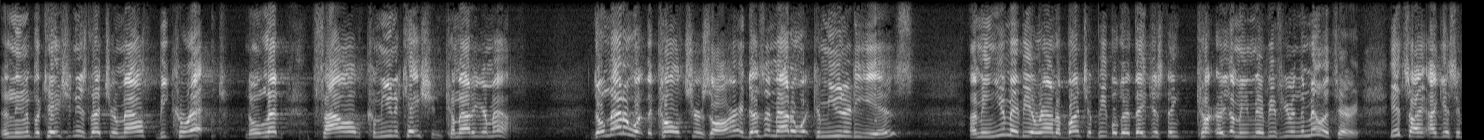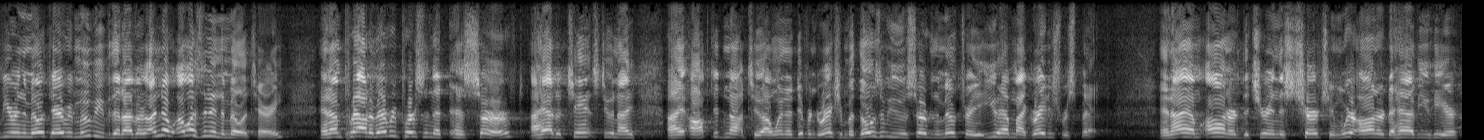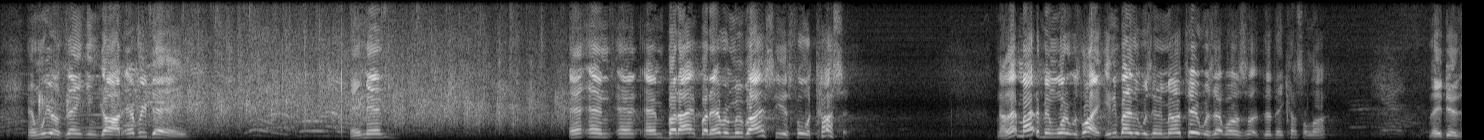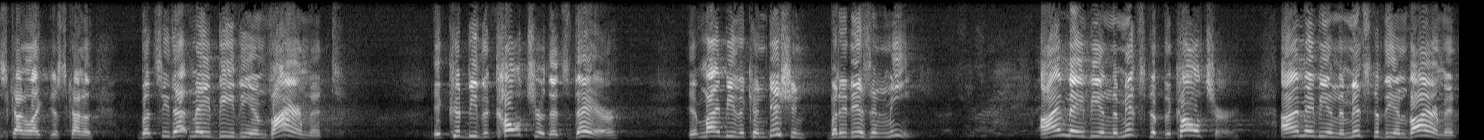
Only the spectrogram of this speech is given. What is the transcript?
And the implication is let your mouth be correct. Don't let foul communication come out of your mouth. Don't matter what the cultures are, it doesn't matter what community is. I mean, you may be around a bunch of people that they just think, I mean, maybe if you're in the military. It's, I, I guess if you're in the military, every movie that I've ever, I know I wasn't in the military, and I'm proud of every person that has served. I had a chance to, and I, I opted not to. I went in a different direction. But those of you who served in the military, you have my greatest respect. And I am honored that you're in this church, and we're honored to have you here. And we are thanking God every day. Amen. And, and, and, and but, I, but every move I see is full of cussing. Now, that might have been what it was like. Anybody that was in the military, was that was, did they cuss a lot? Yes. They did. It's kind of like just kind of, but see, that may be the environment it could be the culture that's there. It might be the condition, but it isn't me. I may be in the midst of the culture, I may be in the midst of the environment,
